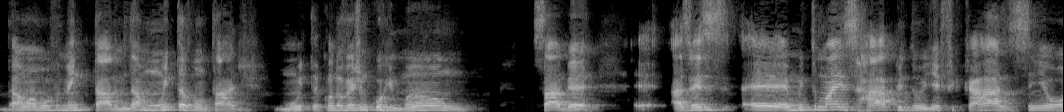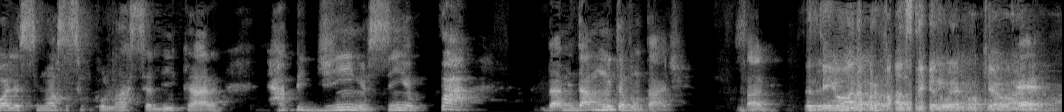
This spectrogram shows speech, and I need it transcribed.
dar uma movimentada, me dá muita vontade. Muita. Quando eu vejo um corrimão, sabe? É, é, às vezes é, é, muito mais rápido e eficaz, assim, eu olho assim, nossa, se eu pulasse ali, cara, rapidinho, assim, eu, pá, dá, me dá muita vontade, sabe? Você tem hora para fazer, não é qualquer hora. É,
